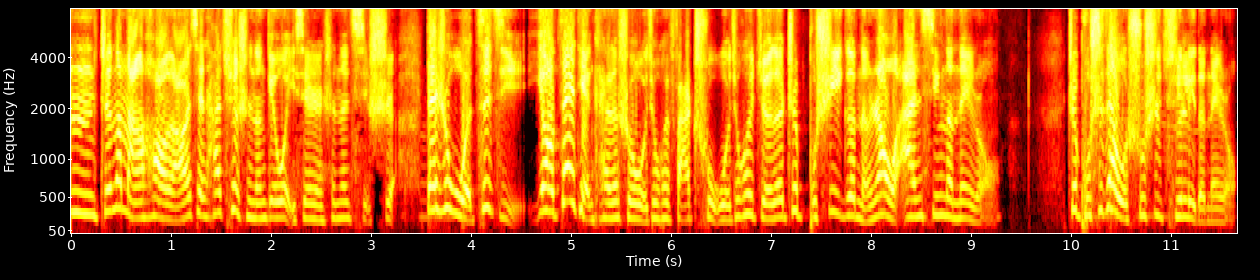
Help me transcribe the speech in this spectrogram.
嗯，真的蛮好的，而且它确实能给我一些人生的启示。但是我自己要再点开的时候，我就会发怵，我就会觉得这不是一个能让我安心的内容，这不是在我舒适区里的内容。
